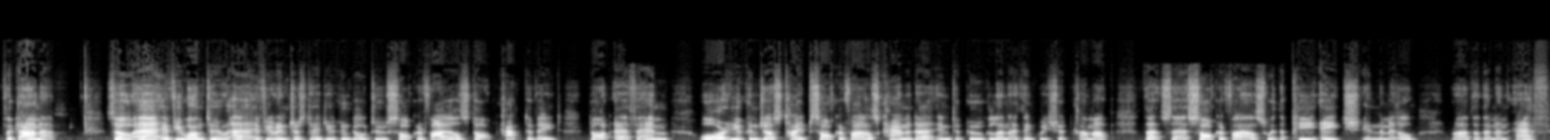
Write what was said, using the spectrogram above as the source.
for Ghana. So, uh, if you want to, uh, if you're interested, you can go to soccerphiles.captivate.fm or you can just type Soccerphiles Canada into Google, and I think we should come up. That's uh, Soccerphiles with a PH in the middle rather than an F.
